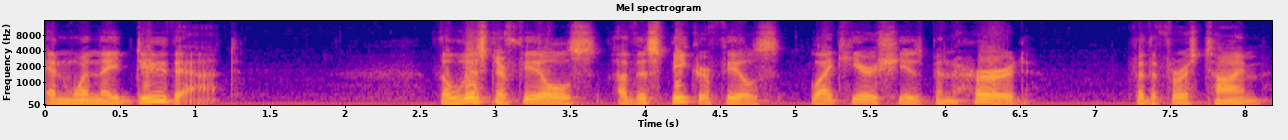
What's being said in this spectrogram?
And when they do that, the listener feels, uh, the speaker feels like he or she has been heard for the first time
